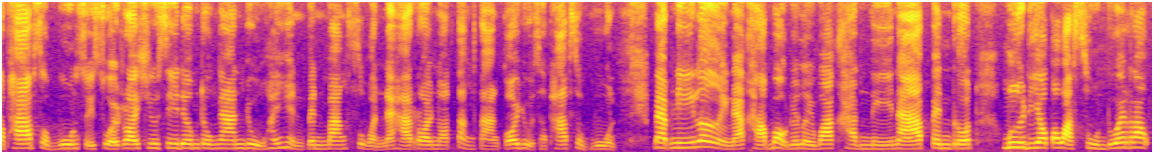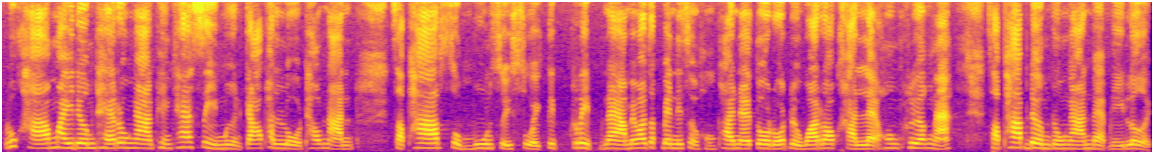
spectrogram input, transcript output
สภาพสมบูรณ์สวยๆรอย QC เดิมโรงงานอยู่ให้เห็นเป็นบางส่วนนะคะ รอยน็อตต่างๆ ก็อยู่สภาพสมบูรณ์ แบบนี้เลยนะคะ บอกได้เลยว่าคันนี้นะ เป็นรถมือเดียวประวัติศูนย์ด้วยลูกค้าไม่เดิมแท้โรงงานเพียงแค่ 49,000 โลเท่านั้น สภาพสมบูรณ์สวยๆติดกริบนะไม่ว่าจะเป็นในส่วนของภายในตัวรถ หรือว่ารอบคันและห้องเครื่องนะ สภาพเดิมโรงงานแบบนี้เลย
